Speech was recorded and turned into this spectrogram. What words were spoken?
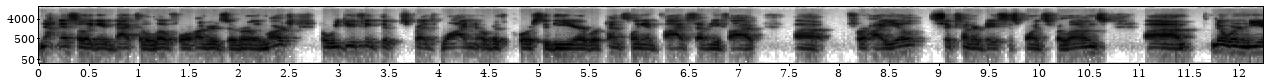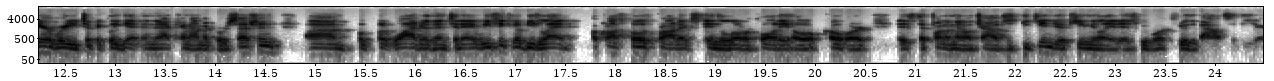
not necessarily getting back to the low 400s of early March, but we do think that spreads widen over the course of the year. We're penciling in 575 uh, for high yield, 600 basis points for loans. Um, nowhere near where you typically get in an economic recession, um, but, but, wider than today. We think it'll be led across both products in the lower quality ho- cohort as the fundamental challenges begin to accumulate as we work through the balance of the year.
